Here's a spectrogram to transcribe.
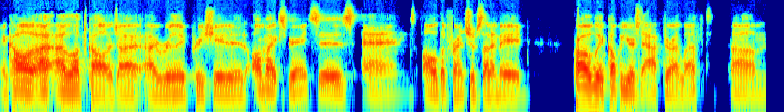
In college, I, I loved college. I, I really appreciated all my experiences and all the friendships that I made. Probably a couple years after I left, um,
